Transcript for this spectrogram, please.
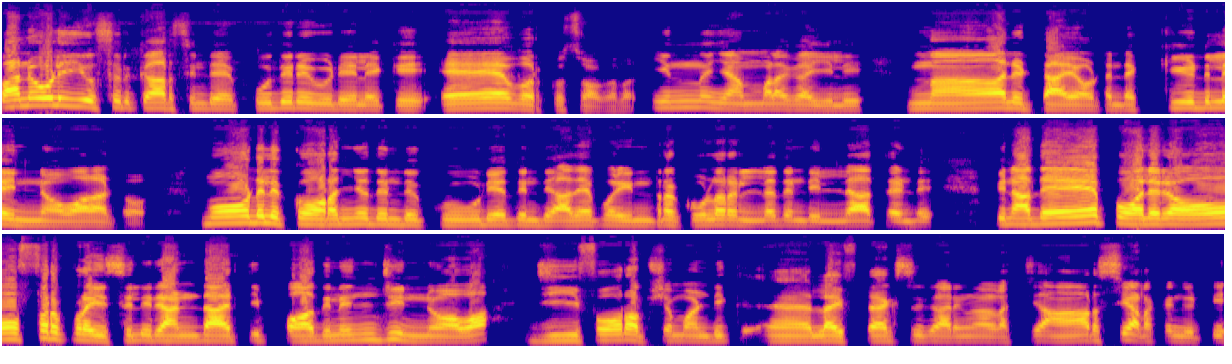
പനോളി യൂസർ കാർസിന്റെ പുതിയ വീഡിയോയിലേക്ക് ഏവർക്കും സ്വാഗതം. ഇന്ന് നമ്മളെ കയ്യിൽ നാല് ടയോട്ടന്റെ കിടില ഇന്നോവാളാട്ടോ മോഡൽ കുറഞ്ഞതുണ്ട് കൂടിയതുണ്ട് അതേപോലെ ഇന്റർകൂളർ ഉള്ളതുണ്ട് ഇല്ലാത്തതുണ്ട്. പിന്നെ അതേപോലെ ഒരു ഓഫർ പ്രൈസിൽ രണ്ടായിരത്തി പതിനഞ്ച് ഇന്നോവ ജി ഫോർ ഓപ്ഷൻ വണ്ടി ലൈഫ് ടാക്സ് കാര്യങ്ങൾ അടച്ച് ആർ സി അടക്കം കിട്ടി.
